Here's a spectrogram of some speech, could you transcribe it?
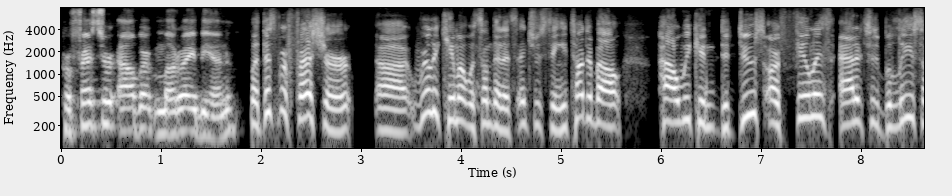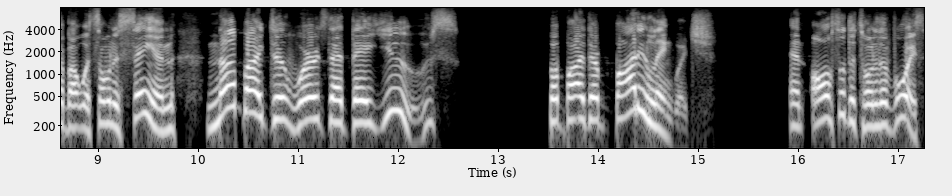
Professor Albert Mehrabian. But this professor uh, really came up with something that's interesting. He talked about how we can deduce our feelings, attitudes, beliefs about what someone is saying, not by the words that they use, but by their body language and also the tone of their voice.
